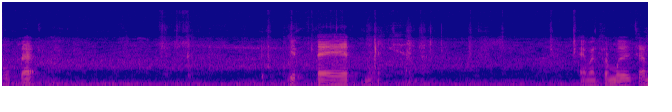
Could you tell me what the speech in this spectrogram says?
หกแล้วเจ็ดแปดให้มันเสมอกัน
